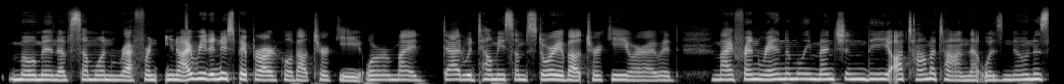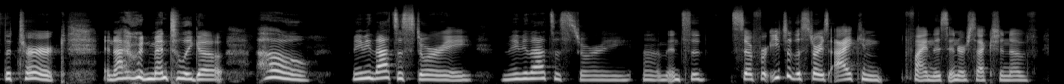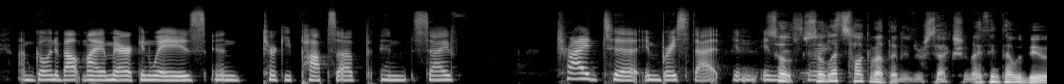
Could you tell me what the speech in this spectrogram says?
moment of someone reference you know i read a newspaper article about turkey or my dad would tell me some story about turkey or i would my friend randomly mentioned the automaton that was known as the turk and i would mentally go oh maybe that's a story maybe that's a story. Um, and so so for each of the stories i can find this intersection of i'm going about my american ways and turkey pops up and so i've tried to embrace that in in so so let's talk about that intersection. I think that would be a,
